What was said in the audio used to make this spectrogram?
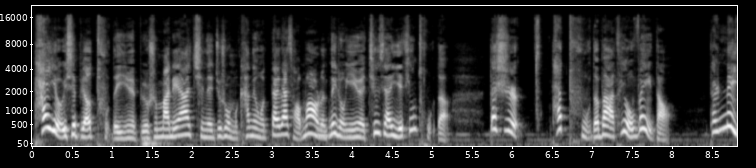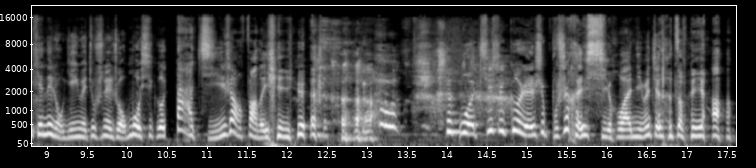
它有一些比较土的音乐，比如说玛利亚奇那，就是我们看那种戴大草帽的那种音乐，听起来也挺土的。但是它土的吧，它有味道。但是那天那种音乐就是那种墨西哥大集上放的音乐，我其实个人是不是很喜欢？你们觉得怎么样？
